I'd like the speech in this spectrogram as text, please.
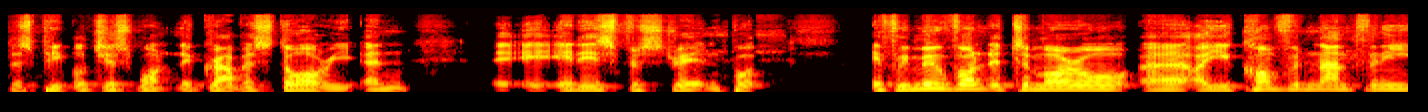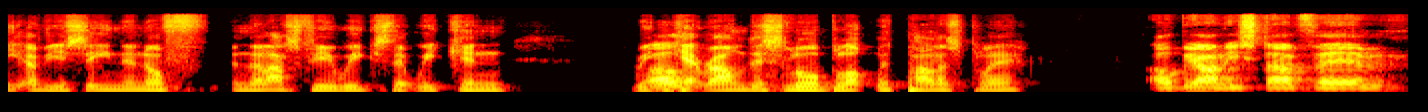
there's people just wanting to grab a story, and it, it is frustrating. But if we move on to tomorrow, uh, are you confident, Anthony? Have you seen enough in the last few weeks that we can we Well- can get round this low block with Palace play? I'll be honest. I've um,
